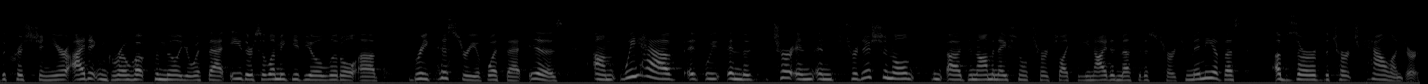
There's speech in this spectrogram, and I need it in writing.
the Christian year, I didn't grow up familiar with that either, so let me give you a little uh, brief history of what that is. Um, we have, it, we, in the church, in, in traditional uh, denominational church like the United Methodist Church, many of us observe the church calendar.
